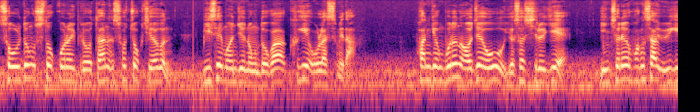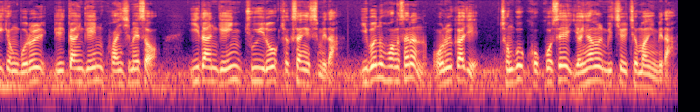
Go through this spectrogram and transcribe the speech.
서울 등 수도권을 비롯한 서쪽 지역은 미세먼지 농도가 크게 올랐습니다. 환경부는 어제 오후 6시를 기해 인천의 황사 위기 경보를 1단계인 관심에서 2단계인 주의로 격상했습니다. 이번 황사는 오늘까지 전국 곳곳에 영향을 미칠 전망입니다.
